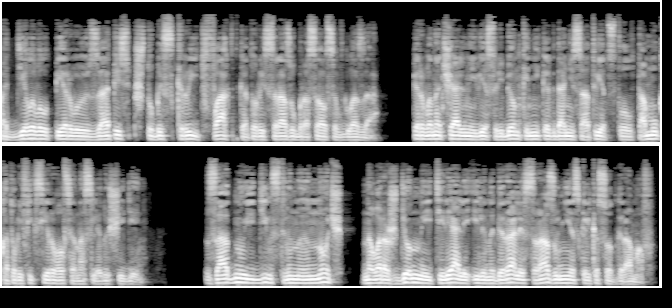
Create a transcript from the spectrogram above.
подделывал первую запись, чтобы скрыть факт, который сразу бросался в глаза. Первоначальный вес ребенка никогда не соответствовал тому, который фиксировался на следующий день. За одну единственную ночь новорожденные теряли или набирали сразу несколько сот граммов.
